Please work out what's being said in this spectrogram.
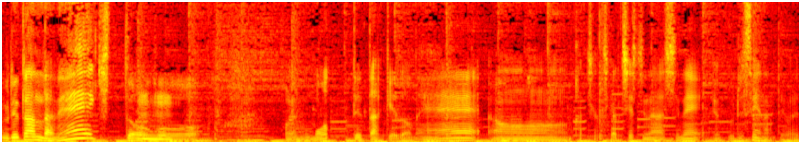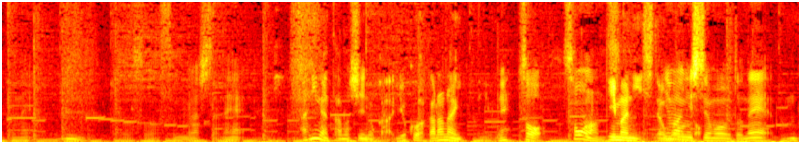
売れたんだねきっと。うんもう、これも持ってたけどね、うん、カチカチカチカチ鳴らしてね、よくうるせえなんて言われてね、うん、そうそう、済みましたね。何が楽しいのかよくわからないっていうね。そう、そうなんです今にして思うと。今にして思うとね、うん、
